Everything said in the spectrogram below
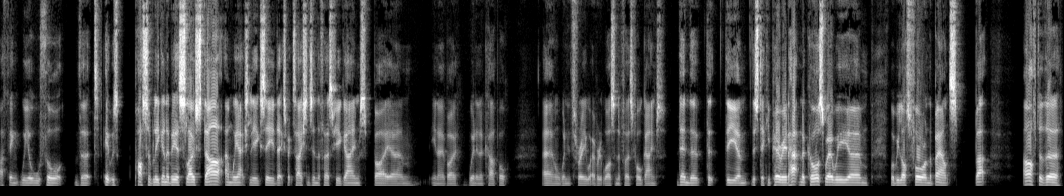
I think we all thought that it was possibly going to be a slow start, and we actually exceeded expectations in the first few games by, um, you know, by winning a couple uh, or winning three, whatever it was in the first four games. Then the the the um, the sticky period happened, of course, where we um, where we lost four on the bounce. But after the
